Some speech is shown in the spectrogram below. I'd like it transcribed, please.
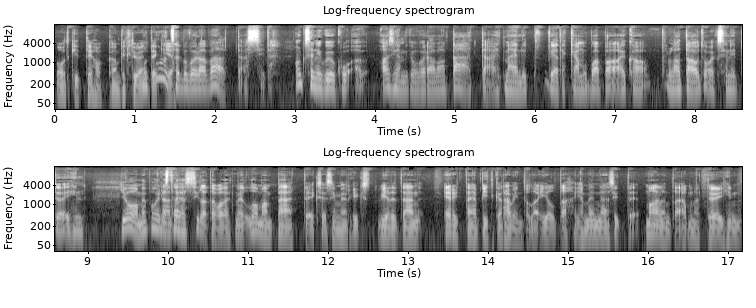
ootkin tehokkaampi Mutta työntekijä. että me voidaan välttää sitä? Onko se niinku joku asia, mikä me voidaan vaan päättää, että mä en nyt vietäkään mun vapaa-aikaa latautuakseni töihin? Joo, me voidaan Mistä- tehdä sillä tavalla, että me loman päätteeksi esimerkiksi vietetään erittäin pitkä ravintolailta ja mennään sitten maanantai-aamuna töihin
